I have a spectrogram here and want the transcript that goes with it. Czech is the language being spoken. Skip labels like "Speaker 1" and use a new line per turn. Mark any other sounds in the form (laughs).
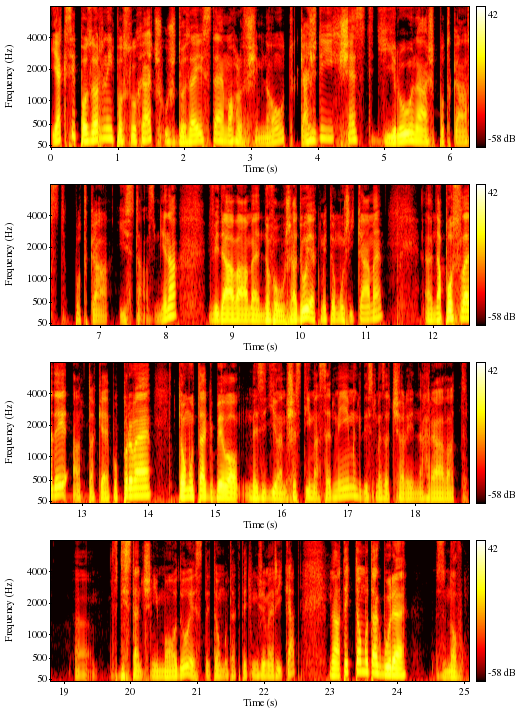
Jak si pozorný posluchač už dozajisté mohl všimnout, každých šest dílů náš podcast potká jistá změna. Vydáváme novou řadu, jak my tomu říkáme. E, naposledy a také poprvé tomu tak bylo mezi dílem šestým a sedmým, kdy jsme začali nahrávat e, v distančním módu, jestli tomu tak teď můžeme říkat. No a teď tomu tak bude znovu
